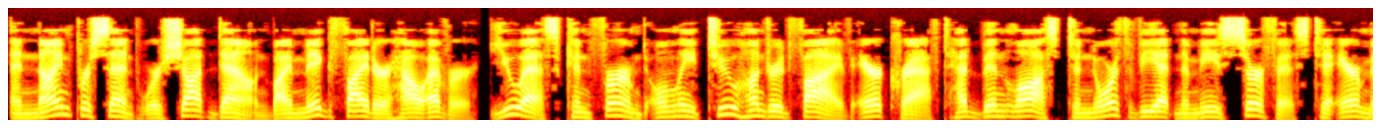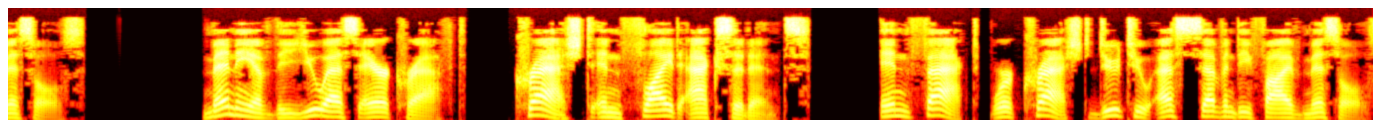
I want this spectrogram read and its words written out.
and 9% were shot down by MiG fighter however, U.S. confirmed only 205 aircraft had been lost to North Vietnamese surface-to-air missiles. Many of the U.S. aircraft crashed in flight accidents. In fact, were crashed due to S-75 missiles.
